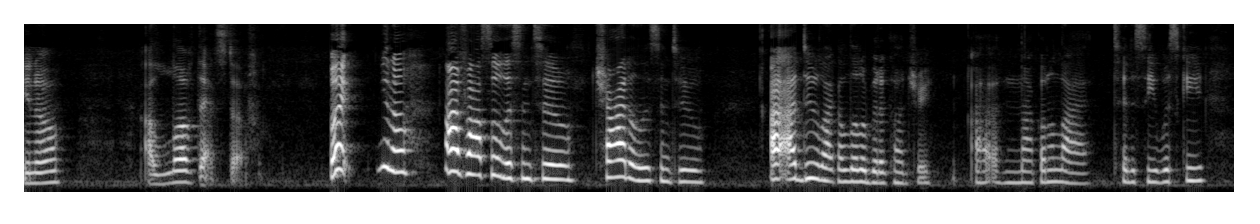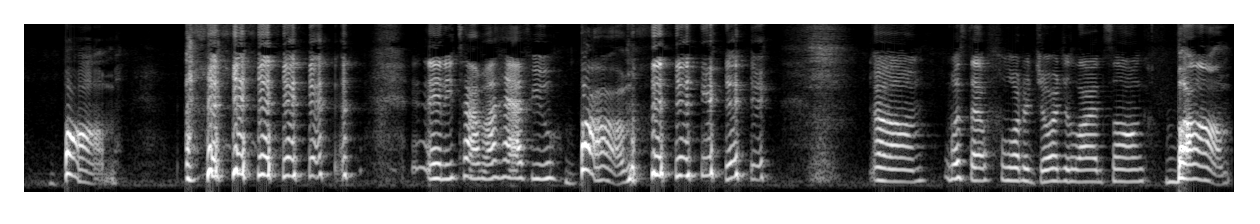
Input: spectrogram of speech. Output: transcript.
You know? I love that stuff. But, you know, I've also listened to, try to listen to, I, I do like a little bit of country. I, I'm not gonna lie. Tennessee whiskey, bomb. Anytime I have you, bomb. um, what's that Florida Georgia Line song? Bomb,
